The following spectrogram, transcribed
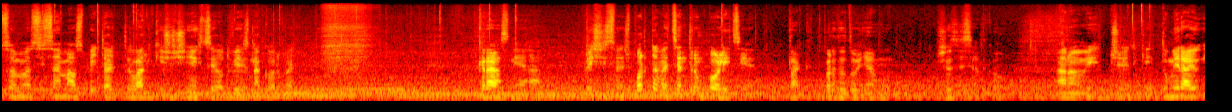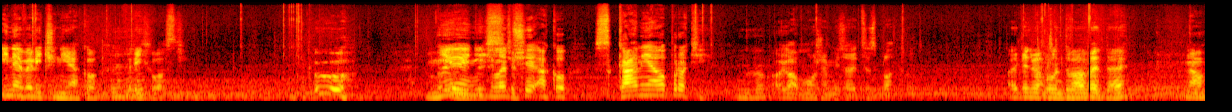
Som si sa mal spýtať laňky, že či nechce odviezť na korbe. Krásne, aha. Prišli sme športové centrum policie. Tak, preto tu idem 60 Áno, tu merajú iné veličiny ako Mhm. rýchlosť. Uh, nie je nič lepšie ako Scania oproti. No, a ja môžem ísť aj cez blato. Aj keď mám len 2 VD, No,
